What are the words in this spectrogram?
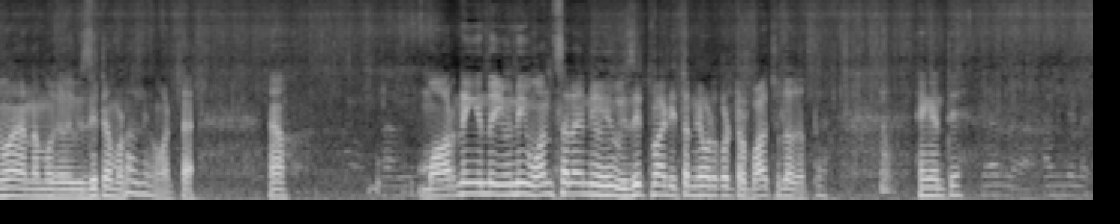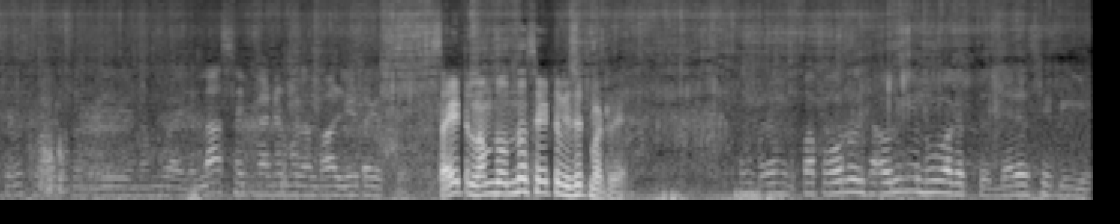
ಇವ ನಮಗೆ ವಿಸಿಟೇ ಮಾಡಲ್ಲ ನೀವು ಒಟ್ಟು. ಹಾಂ. ಮಾರ್ನಿಂಗಿಂದ ಈವ್ನಿಂಗ್ ಒಂದು ಸಲ ನೀವು ವಿಸಿಟ್ ಮಾಡಿ ಈ ಥರ ನೋಡ್ಕೊಟ್ರೆ ಭಾಳ ಚಲೋ ಆಗುತ್ತೆ. ಹೆಂಗಂತೆ? ಸೈಟ್ ನಮ್ದು ಒಂದೇ ಸೈಟ್ ವಿಸಿಟ್ ಮಾಡಿರಿ. ಪಾಪ ಅವರು ಬೇರೆ ಸೈಟಿಗೆ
